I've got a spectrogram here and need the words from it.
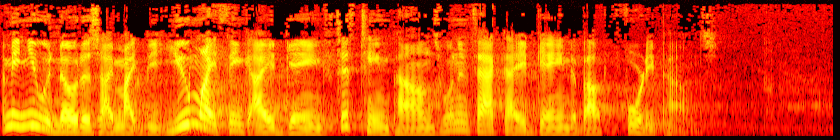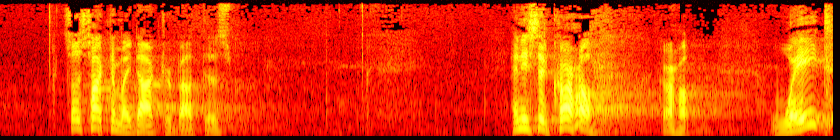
I mean, you would notice I might be, you might think I had gained 15 pounds when in fact I had gained about 40 pounds. So I was talking to my doctor about this. And he said, Carl, Carl, weight,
